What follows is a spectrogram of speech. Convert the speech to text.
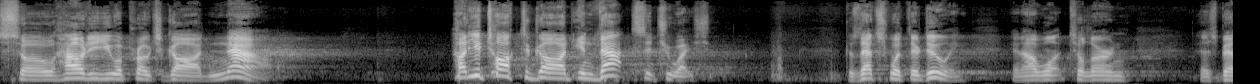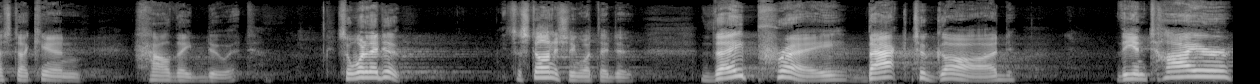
so, how do you approach God now? How do you talk to God in that situation? Because that's what they're doing. And I want to learn as best I can how they do it. So, what do they do? It's astonishing what they do. They pray back to God the entire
